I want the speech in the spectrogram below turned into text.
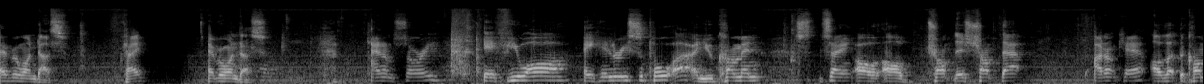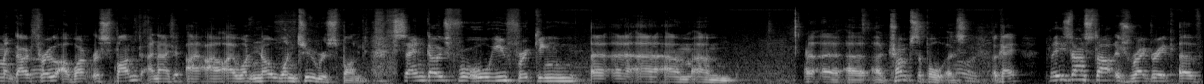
Everyone does. Okay? Everyone does. And I'm sorry if you are a Hillary supporter and you comment saying, "Oh, oh, Trump this, Trump that." I don't care. I'll let the comment go through. I won't respond, and I, I, I want no one to respond. Same goes for all you freaking uh, uh, uh, um, um, uh, uh, uh, Trump supporters. Okay, please don't start this rhetoric of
